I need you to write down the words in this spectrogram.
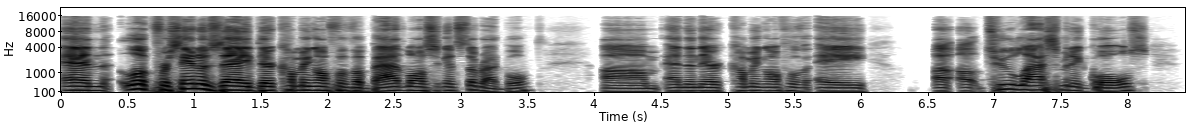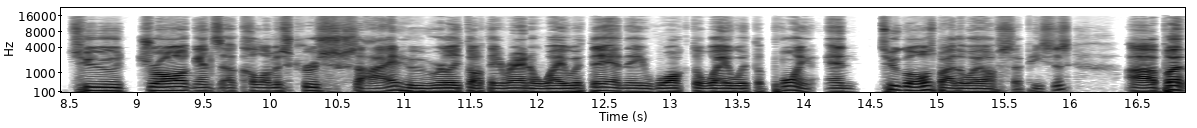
And look, for San Jose, they're coming off of a bad loss against the Red Bull. Um, and then they're coming off of a, a, a two last minute goals to draw against a Columbus Crew side who really thought they ran away with it and they walked away with the point. And two goals, by the way, off set pieces. Uh, but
